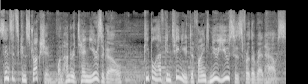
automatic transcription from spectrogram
Since its construction 110 years ago, people have continued to find new uses for the Red House,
